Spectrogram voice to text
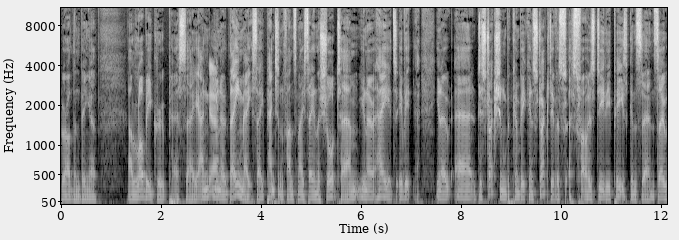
rather than being a a lobby group per se, and yeah. you know they may say pension funds may say in the short term, you know, hey, it's if it, you know, uh, destruction can be constructive as, as far as GDP is concerned. So,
